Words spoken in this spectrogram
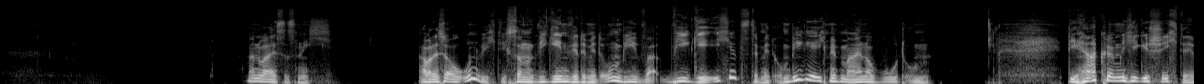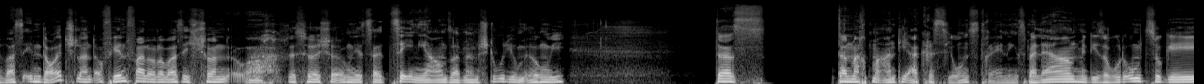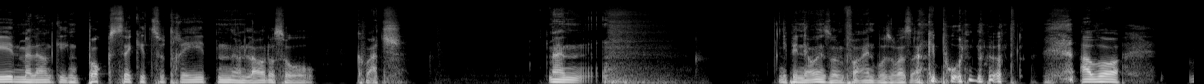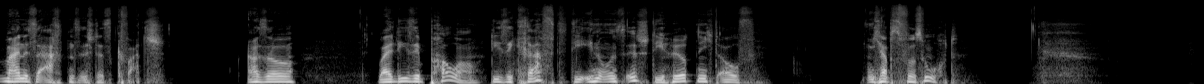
Man weiß es nicht. Aber das ist auch unwichtig, sondern wie gehen wir damit um? Wie, wie gehe ich jetzt damit um? Wie gehe ich mit meiner Wut um? Die herkömmliche Geschichte, was in Deutschland auf jeden Fall oder was ich schon, oh, das höre ich schon irgendwie jetzt seit zehn Jahren, seit meinem Studium irgendwie, dass dann macht man Anti-Aggressionstrainings. Man lernt mit dieser Wut umzugehen, man lernt gegen Boxsäcke zu treten und lauter so Quatsch. Man, ich bin ja auch in so einem Verein, wo sowas angeboten wird. Aber meines Erachtens ist das Quatsch. Also, weil diese Power, diese Kraft, die in uns ist, die hört nicht auf. Ich habe es versucht.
